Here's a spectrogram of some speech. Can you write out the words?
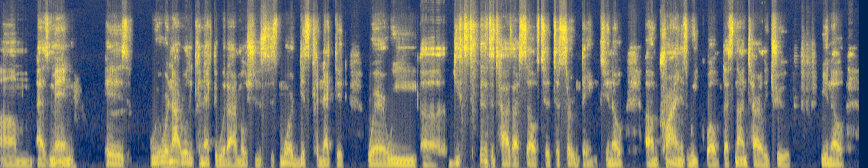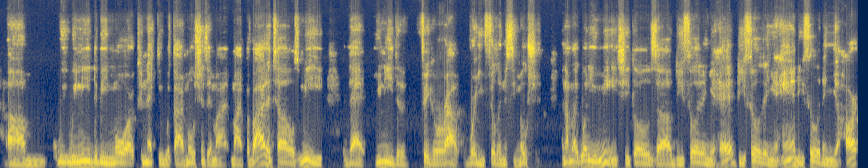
um, as men is we're not really connected with our emotions. It's more disconnected, where we uh, desensitize ourselves to, to certain things. You know, um, crying is weak. Well, that's not entirely true. You know, um, we, we need to be more connected with our emotions. And my, my provider tells me that you need to figure out where you feel in this emotion. And I'm like, what do you mean? She goes, uh, do you feel it in your head? Do you feel it in your hand? Do you feel it in your heart?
